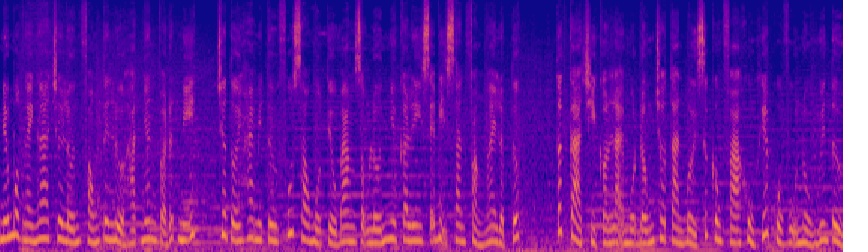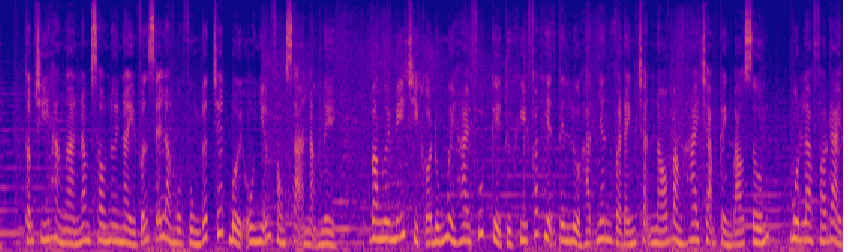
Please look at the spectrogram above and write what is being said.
Nếu một ngày Nga chơi lớn phóng tên lửa hạt nhân vào đất Mỹ, chưa tới 24 phút sau một tiểu bang rộng lớn như Cali sẽ bị san phẳng ngay lập tức. Tất cả chỉ còn lại một đống cho tàn bởi sức công phá khủng khiếp của vụ nổ nguyên tử, thậm chí hàng ngàn năm sau nơi này vẫn sẽ là một vùng đất chết bởi ô nhiễm phóng xạ nặng nề. Và người Mỹ chỉ có đúng 12 phút kể từ khi phát hiện tên lửa hạt nhân và đánh chặn nó bằng hai trạm cảnh báo sớm, một là pháo đài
